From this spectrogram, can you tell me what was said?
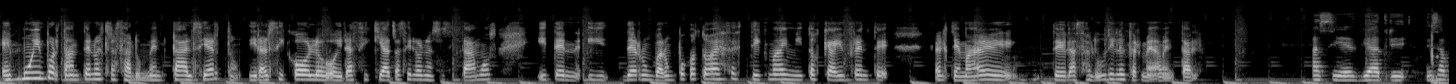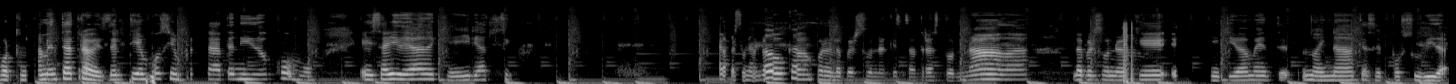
es muy importante nuestra salud mental, ¿cierto? Ir al psicólogo, ir al psiquiatra si lo necesitamos y, y derrumbar un poco todo ese estigma y mitos que hay frente al tema de, la salud y la enfermedad mental. Así es, Beatriz. Desafortunadamente a través del tiempo siempre se ha tenido como esa idea de que ir al psicólogo la persona loca, para la persona que está trastornada, la persona que definitivamente no hay nada que hacer por su vida.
